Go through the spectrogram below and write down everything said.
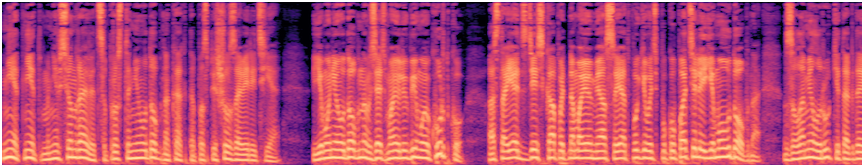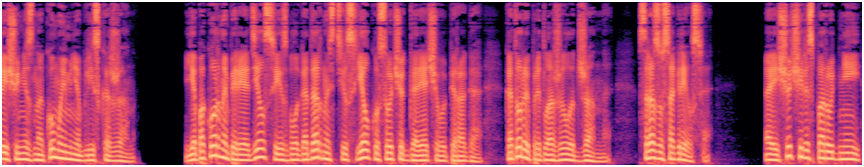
«Нет, нет, мне все нравится, просто неудобно как-то», — поспешил заверить я. «Ему неудобно взять мою любимую куртку? А стоять здесь, капать на мое мясо и отпугивать покупателей ему удобно. Заломил руки тогда еще незнакомый мне близко Жан. Я покорно переоделся и с благодарностью съел кусочек горячего пирога, который предложила Джанна. Сразу согрелся. А еще через пару дней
